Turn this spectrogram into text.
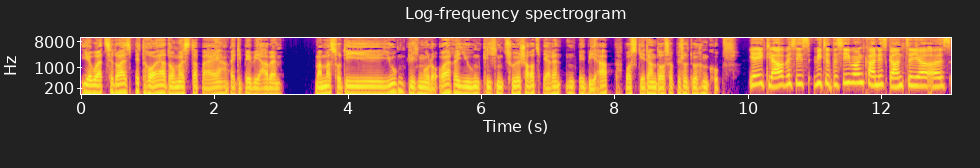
Ihr wart ja da als Betreuer damals dabei bei die Bewerbe. Wenn man so die Jugendlichen oder eure Jugendlichen zuschaut während dem Bewerb, was geht dann da so ein bisschen durch den Kopf? Ja, ich glaube, es ist, wie gesagt, der Simon kann das Ganze ja aus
